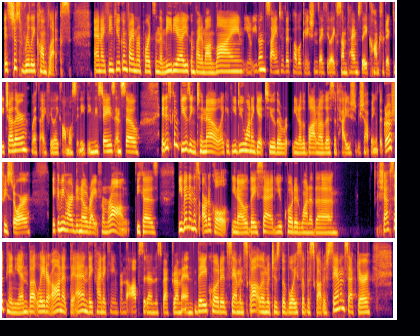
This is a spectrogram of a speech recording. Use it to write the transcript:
It's just really complex. And I think you can find reports in the media, you can find them online, you know, even scientific publications. I feel like sometimes they contradict each other with, I feel like almost anything these days. And so it is confusing to know, like, if you do want to get to the, you know, the bottom of this of how you should be shopping at the grocery store, it can be hard to know right from wrong because even in this article, you know, they said you quoted one of the chef's opinion, but later on at the end, they kind of came from the opposite end of the spectrum and they quoted Salmon Scotland, which is the voice of the Scottish salmon sector.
